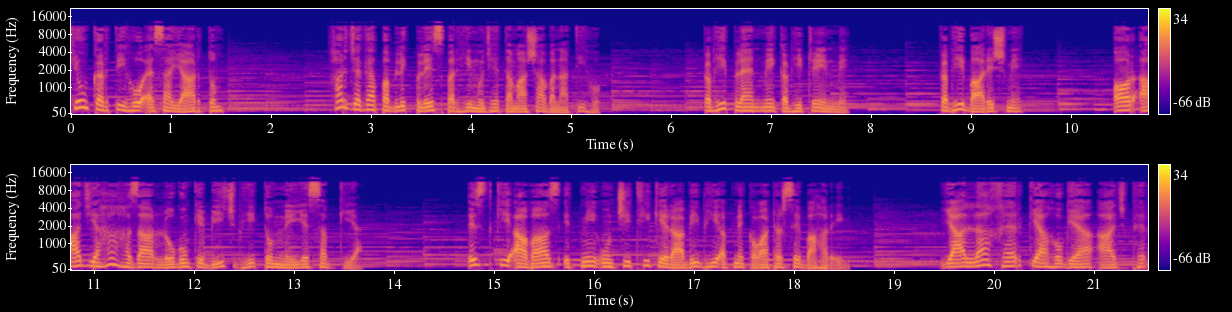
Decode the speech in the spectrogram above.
क्यों करती हो ऐसा यार तुम? हर जगह पब्लिक प्लेस पर ही मुझे तमाशा बनाती हो। कभी प्लेन में, कभी ट्रेन में, कभी बारिश में। और आज यहाँ हज़ार लोगों के बीच भी तुमने ये सब किया। इज्द की आवाज़ इतनी ऊँची थी कि राबी भी अपने क्वार्टर से बाहर आई। या अल्लाह खैर क्या हो गया आज फिर?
